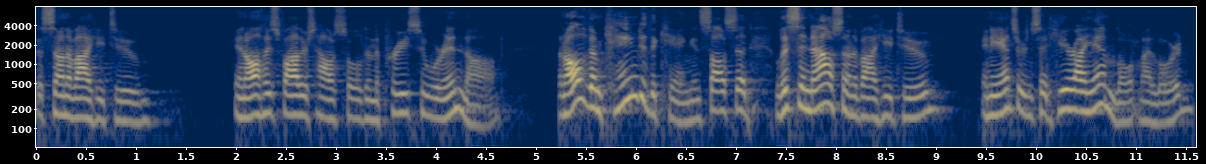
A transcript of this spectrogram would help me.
the son of Ahitub, and all his father's household, and the priests who were in Nob. And all of them came to the king. And Saul said, Listen now, son of Ahitub. And he answered and said, Here I am, my lord.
